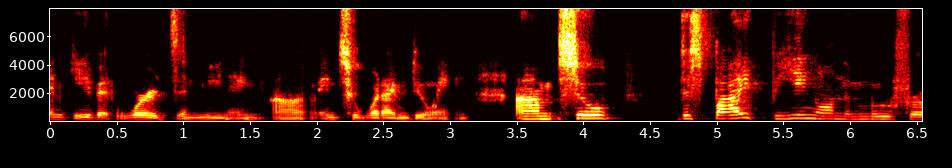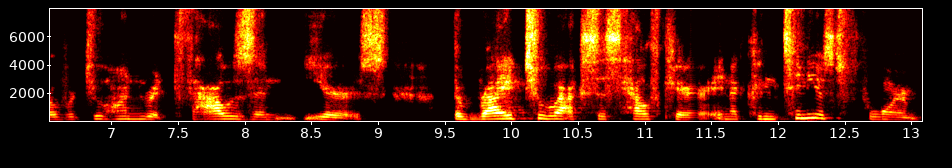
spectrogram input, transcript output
and gave it words and meaning um, into what I'm doing. Um, so, despite being on the move for over 200,000 years, the right to access healthcare in a continuous form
